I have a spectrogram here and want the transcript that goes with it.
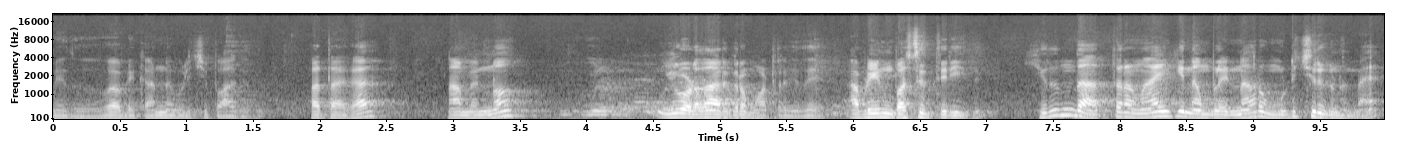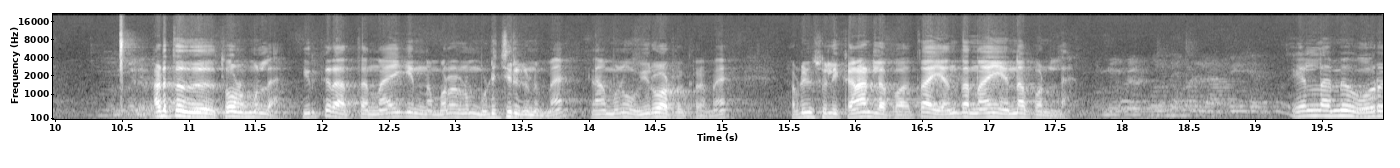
மெதுவாக அப்படியே கண்ணை விழித்து பார்க்குது. பார்த்தாக்கா நாம் இன்னும் உயிரோடு. தான் இருக்கிற மாட்டிருக்குது அப்படின்னு ஃபஸ்ட்டு தெரியுது. இருந்த அத்தனை நாய்க்கு நம்மளை இந்நேரம் முடிச்சிருக்கணுமே. அடுத்தது தோணுமில்ல இருக்கிற அத்தனை நாய்க்கு நம்மளால இன்னும் முடிச்சிருக்கணுமே. நம்ம இன்னும் உயிரோடு இருக்கிறோமே. அப்படின்னு சொல்லி கனாட்டில் பார்த்தா எந்த நாயும் என்ன பண்ணல? எல்லாமே ஒரு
